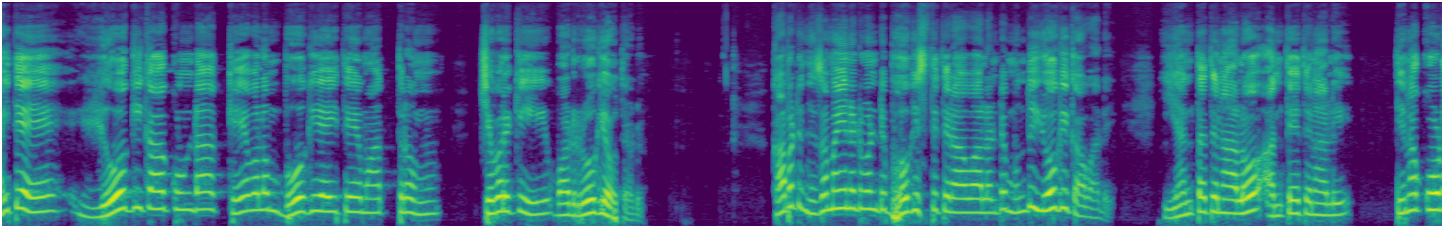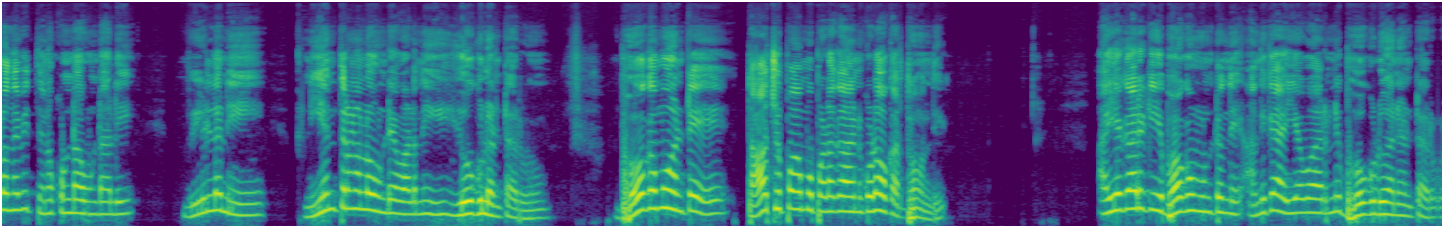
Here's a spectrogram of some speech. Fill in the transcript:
అయితే యోగి కాకుండా కేవలం భోగి అయితే మాత్రం చివరికి వాడు రోగి అవుతాడు. కాబట్టి నిజమైనటువంటి భోగి స్థితి రావాలంటే ముందు యోగి కావాలి. ఎంత తినాలో అంతే తినాలి. తినకూడనివి తినకుండా ఉండాలి. వీళ్ళని నియంత్రణలో ఉండే వాళ్ళని యోగులు అంటారు. భోగము అంటే తాచుపాము పడగా అని కూడా ఒక అర్థం ఉంది. అయ్యగారికి ఈ భోగం ఉంటుంది. అందుకే అయ్యవారిని భోగుడు అని అంటారు.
